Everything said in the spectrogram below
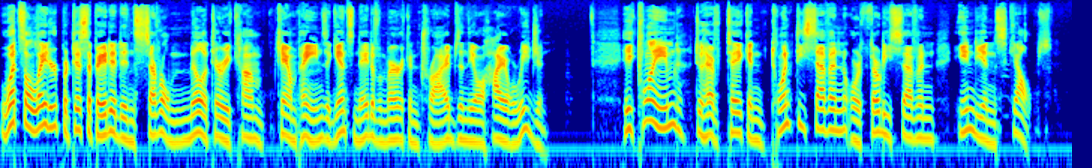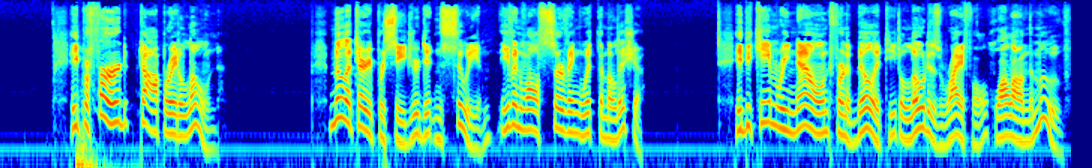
Wetzel later participated in several military com- campaigns against Native American tribes in the Ohio region. He claimed to have taken 27 or 37 Indian scalps. He preferred to operate alone. Military procedure didn't suit him, even while serving with the militia. He became renowned for an ability to load his rifle while on the move.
